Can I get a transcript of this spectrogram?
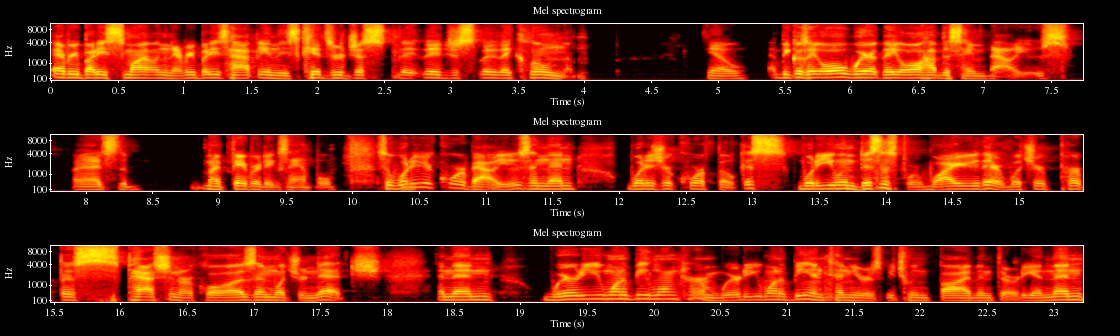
everybody's smiling and everybody's happy, and these kids are just they, they just they, they clone them you know, because they all wear, they all have the same values. And that's the my favorite example. So, what are your core values, and then what is your core focus? What are you in business for? Why are you there? What's your purpose, passion, or cause, and what's your niche? And then where do you want to be long term? Where do you want to be in 10 years between five and 30? And then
